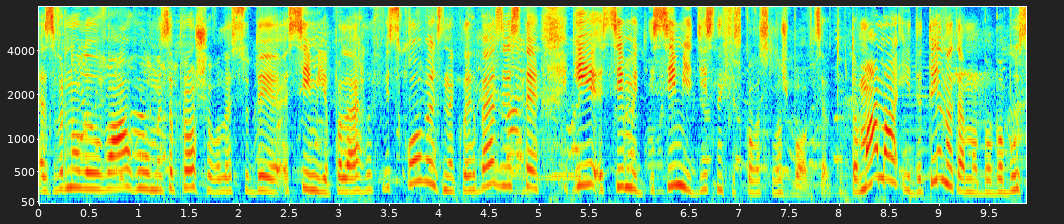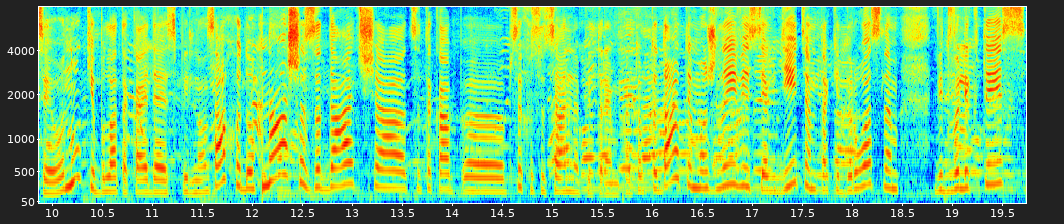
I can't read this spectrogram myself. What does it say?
звернули увагу. Ми запрошували сюди сім'ї полеглих військових, зниклих безвісти, і сім'ї дійсних військовослужбовців. Тобто мама і дитина, там або бабуся і онуки. Була така ідея спільного заходу. Наша задача це така е, психосоціальна підтримка, тобто дати можливість як дітям, так і дорослим відволіктись,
